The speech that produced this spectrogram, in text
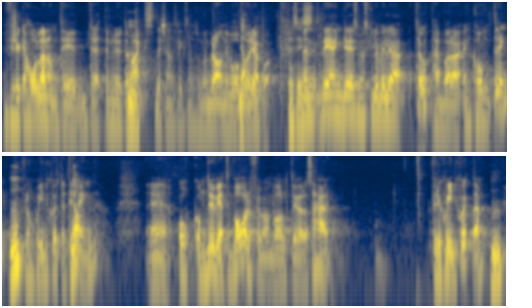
Vi försöker hålla dem till 30 minuter max. Det känns liksom som en bra nivå att Ja, börja på. precis. Men det är en grej som jag skulle vilja ta upp här bara, en kontring från skidskytte till Mm. Ja. längd. Eh, och om du vet varför man valt att göra så här. För i skidskytte, Mm.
